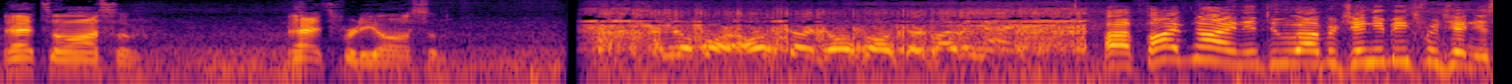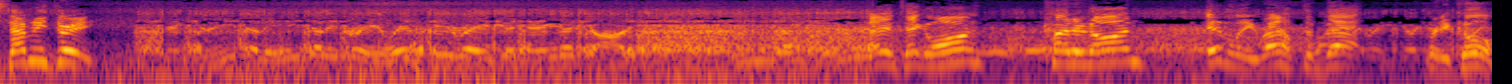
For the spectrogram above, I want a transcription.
That's awesome. That's pretty awesome. Kilo 4, Oscar, Golf Oscar, 5 and 9. Uh, 5 9 into uh, Virginia Beach, Virginia, 73. Thank you. Italy, Italy 3, Whiskey Radio, Tango Charlie. That didn't take long. Cut it on. Italy, right off the bat. Pretty cool.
